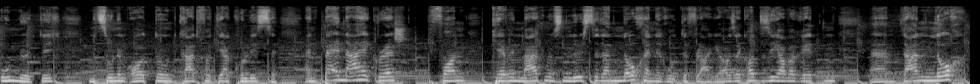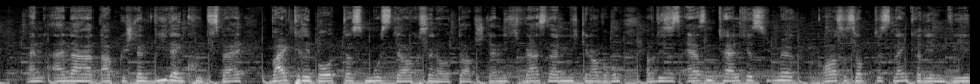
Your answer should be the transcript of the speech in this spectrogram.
unnötig mit so einem Auto und gerade vor der Kulisse. Ein beinahe Crash von Kevin Magnussen löste dann noch eine rote Flagge aus. Er konnte sich aber retten. Ähm, dann noch ein, einer hat abgestellt, wieder in Q2. Valtteri Bottas musste auch sein Auto abstellen. Ich weiß leider nicht genau warum, aber dieses Eisenteil hier sieht mir aus, als ob das Lenkrad irgendwie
